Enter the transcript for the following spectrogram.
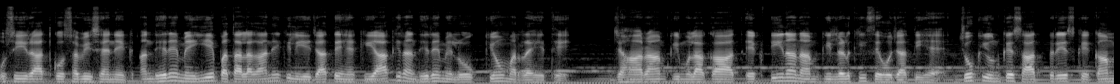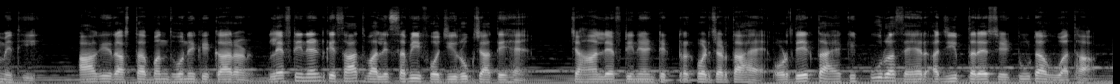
उसी रात को सभी सैनिक अंधेरे में ये पता लगाने के लिए जाते हैं कि आखिर अंधेरे में लोग क्यों मर रहे थे। जहाँ राम की मुलाकात एक टीना नाम की लड़की से हो जाती है, जो कि उनके साथ प्रेस के काम में थी। आगे रास्ता बंद होने के कारण लेफ्टिनेंट के साथ वाले सभी फौजी रुक जाते हैं, जहाँ लेफ्टिनेंट एक ट्रक पर चढ़ता है और देखता है कि पूरा शहर अजीब तरह से टूटा हुआ था।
